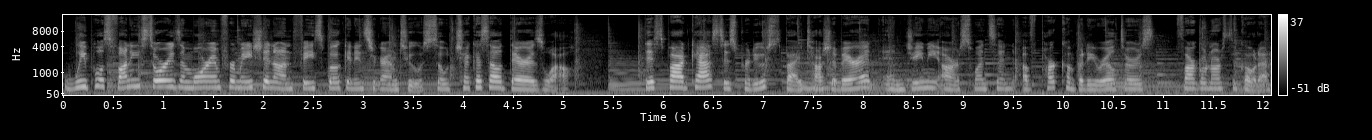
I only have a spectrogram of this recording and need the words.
We post funny stories and more information on Facebook and Instagram too, so check us out there as well. This podcast is produced by Tasha Barrett and Jamie R. Swenson of Park Company Realtors, Fargo, North Dakota.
